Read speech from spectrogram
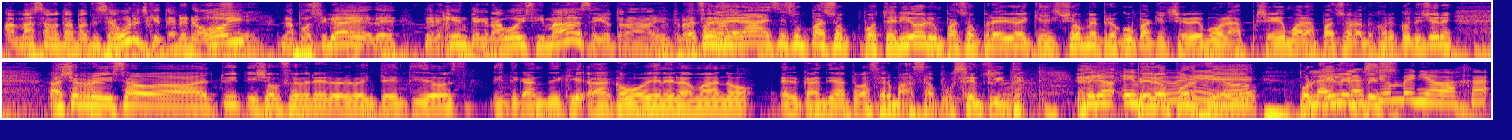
a masa contra Patricia Burrich que tener hoy Sí. la posibilidad de, de, de elegir entre Grabois y masa y otra. Y otra Después de nada, ese es un paso posterior, un paso previo, y que yo me preocupa que llevemos las, lleguemos a las pasos en las mejores condiciones. Ayer revisaba el tweet y yo en febrero del 2022 viste, cuando dije, ah, como viene la mano, el candidato va a ser masa, puse en Twitter. Pero en Pero febrero, porque Porque la él inflación empezó- venía baja.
